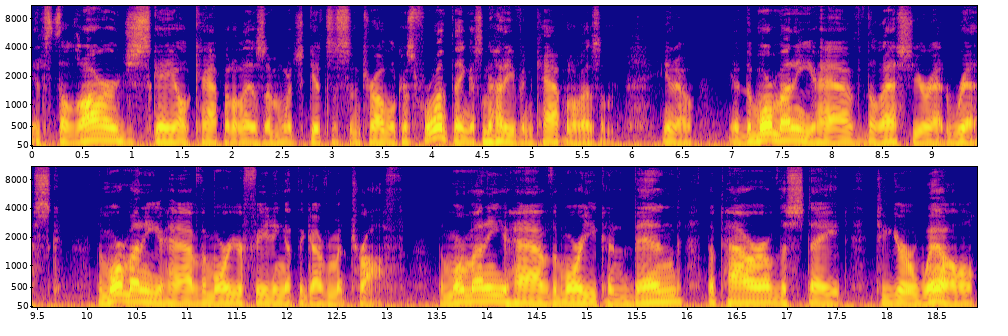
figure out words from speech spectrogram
it's the large scale capitalism which gets us in trouble because, for one thing, it's not even capitalism. You know, the more money you have, the less you're at risk. The more money you have, the more you're feeding at the government trough. The more money you have, the more you can bend the power of the state to your will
